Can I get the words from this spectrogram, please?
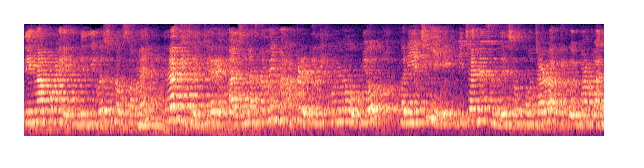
તેમાં પણ એક બે દિવસનો સમય લાગી જાય જ્યારે આજના સમયમાં આપણે ટેલિફોનનો ઉપયોગ કરીએ છીએ, એકબીજાને સંદેશો પહોંચાડવા કે કોઈ પણ વાતચીત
